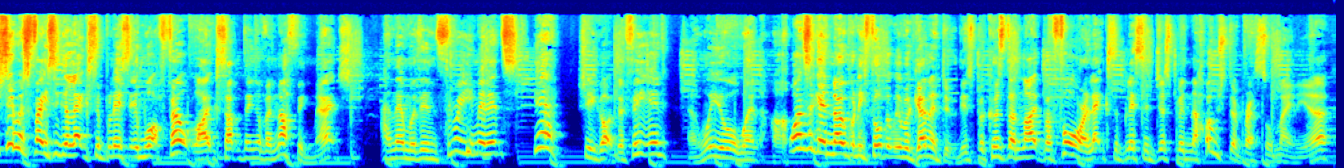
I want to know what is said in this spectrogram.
She was facing Alexa Bliss in what felt like something of a nothing match. And then within three minutes, yeah, she got defeated and we all went home. Once again, nobody thought that we were gonna do this because the night before, Alexa Bliss had just been the host of WrestleMania,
